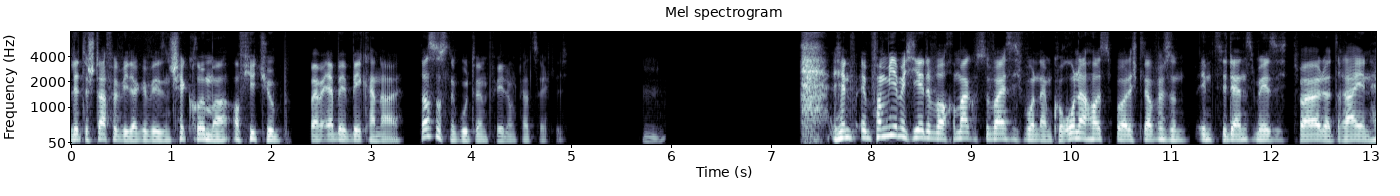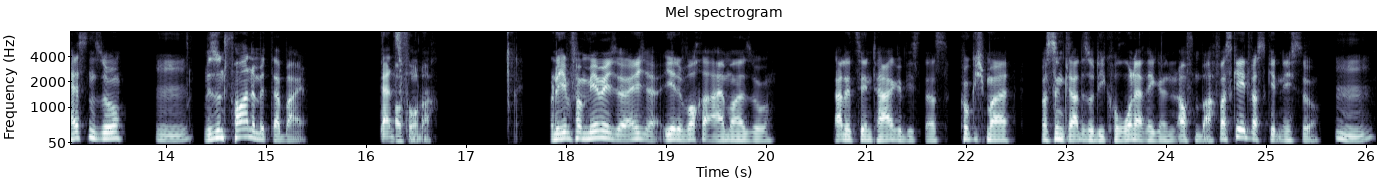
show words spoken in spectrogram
Letzte Staffel wieder gewesen. Schick Krömer auf YouTube beim RBB-Kanal. Das ist eine gute Empfehlung tatsächlich. Hm. Ich informiere mich jede Woche. Markus, du weißt, ich wohne in einem Corona-Hotspot. Ich glaube, wir sind inzidenzmäßig zwei oder drei in Hessen so. Mhm. Wir sind vorne mit dabei. Ganz vorne. Und ich informiere mich eigentlich jede Woche einmal so. Alle zehn Tage, dies, das. Gucke ich mal, was sind gerade so die Corona-Regeln in Offenbach? Was geht, was geht nicht so? Mhm.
